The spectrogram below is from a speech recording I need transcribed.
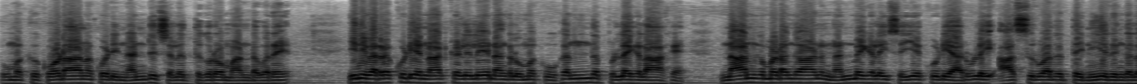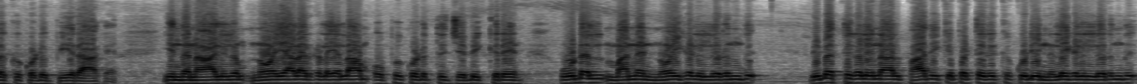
உமக்கு கோடான கோடி நன்றி செலுத்துகிறோம் ஆண்டவரே. இனி வரக்கூடிய நாட்களிலே நாங்கள் உமக்கு உகந்த பிள்ளைகளாக நான்கு மடங்கான நன்மைகளை செய்யக்கூடிய அருளை ஆசீர்வாதத்தை நீர் எங்களுக்கு கொடுப்பீராக. இந்த நாளிலும் நோயாளர்களையெல்லாம் ஒப்பு கொடுத்து ஜெபிக்கிறேன். உடல் மன நோய்களிலிருந்து விபத்துகளினால் பாதிக்கப்பட்டு இருக்கக்கூடிய நிலைகளிலிருந்து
